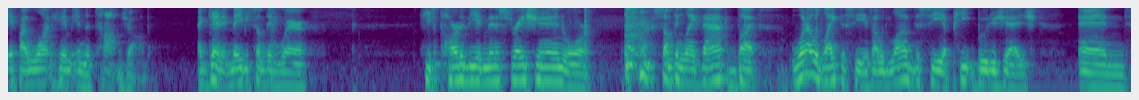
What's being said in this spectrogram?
if I want him in the top job. Again, it may be something where he's part of the administration or something like that, but what I would like to see is I would love to see a Pete Buttigieg and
